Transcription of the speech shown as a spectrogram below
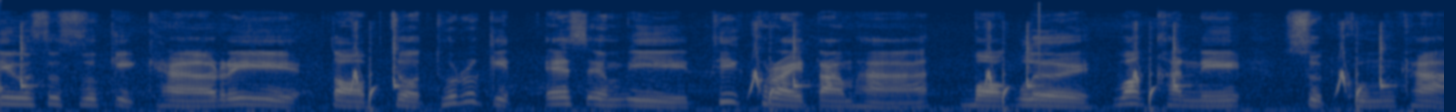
New Suzuki Carry ตอบโจทย์ธุรกิจ SME ที่ใครตามหาบอกเลยว่าคันนี้สุดคุ้มค่ะ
